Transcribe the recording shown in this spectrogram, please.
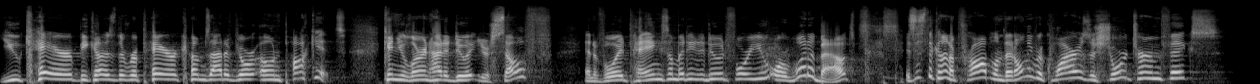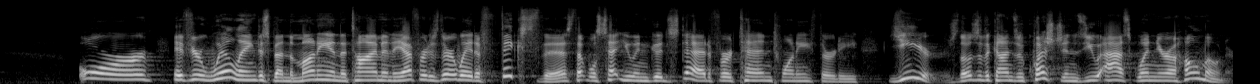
You care because the repair comes out of your own pocket. Can you learn how to do it yourself and avoid paying somebody to do it for you? Or what about, is this the kind of problem that only requires a short term fix? Or if you're willing to spend the money and the time and the effort, is there a way to fix this that will set you in good stead for 10, 20, 30 years? Those are the kinds of questions you ask when you're a homeowner.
